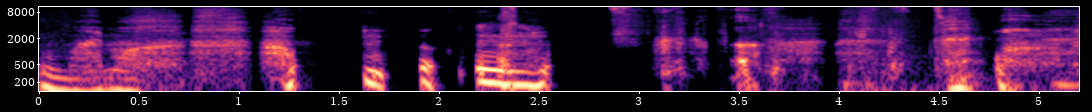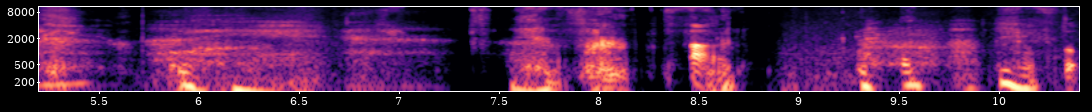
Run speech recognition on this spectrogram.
お前もあもっと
